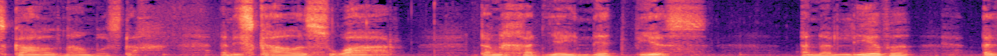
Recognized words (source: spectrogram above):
skaal na Mondsdag. En die skaal is swaar. Dan gaan jy net wees in 'n lewe, 'n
